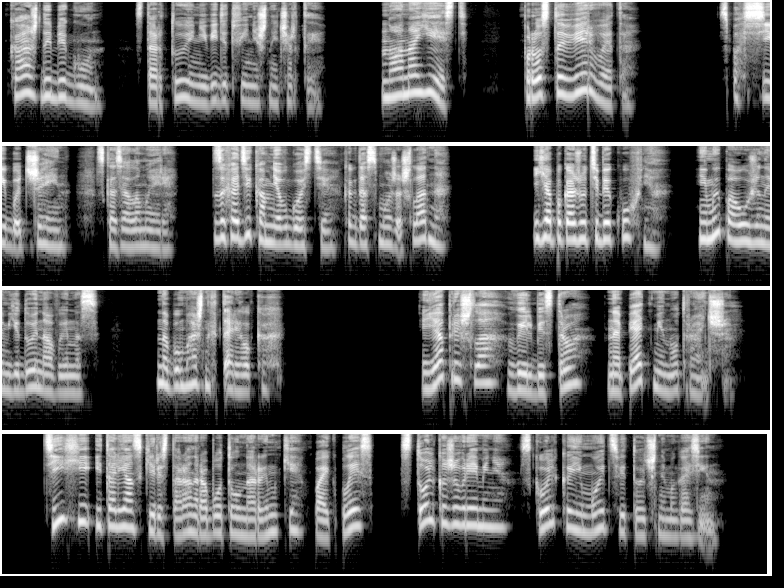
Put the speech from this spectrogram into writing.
Каждый бегун, стартуя, не видит финишной черты. Но она есть. Просто верь в это. «Спасибо, Джейн», — сказала Мэри. «Заходи ко мне в гости, когда сможешь, ладно?» Я покажу тебе кухню, и мы поужинаем едой на вынос. На бумажных тарелках. Я пришла в Ильбистро на пять минут раньше. Тихий итальянский ресторан работал на рынке Пайк Плейс столько же времени, сколько и мой цветочный магазин.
